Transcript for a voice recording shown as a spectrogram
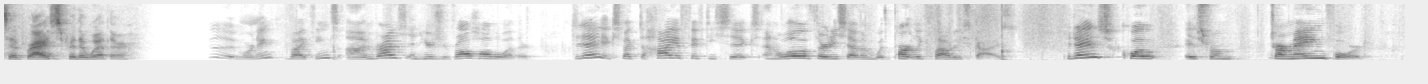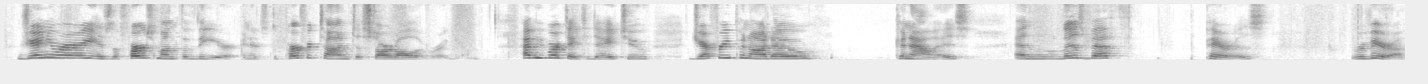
to Bryce for the weather. Good morning, Vikings. I'm Bryce, and here's your Valhalla weather. Today, expect a high of 56 and a low of 37 with partly cloudy skies. Today's quote is from Charmaine Ford. January is the first month of the year, and it's the perfect time to start all over again. Happy birthday today to Jeffrey Pinado Canales and Lizbeth Perez Rivera.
